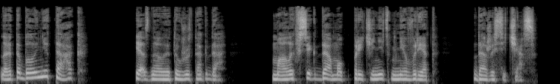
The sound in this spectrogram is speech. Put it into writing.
Но это было не так. Я знала это уже тогда. Малых всегда мог причинить мне вред, даже сейчас,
